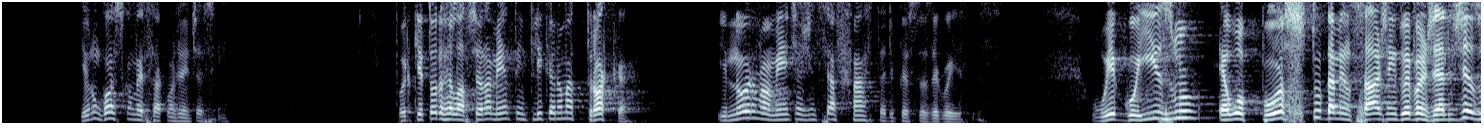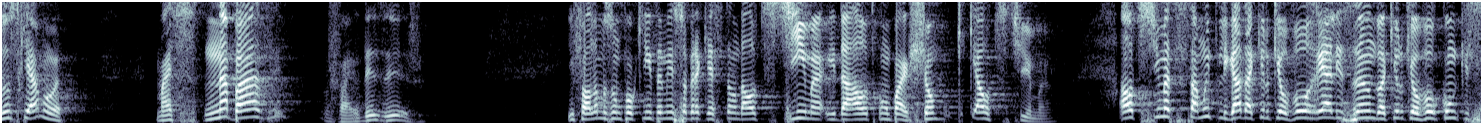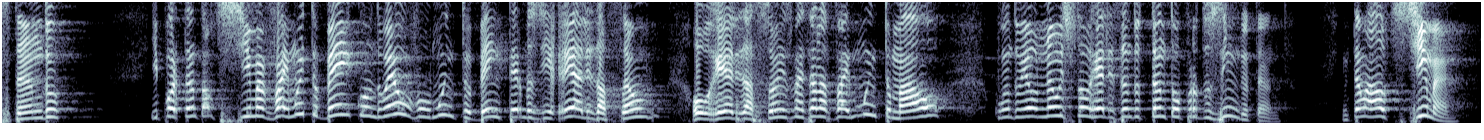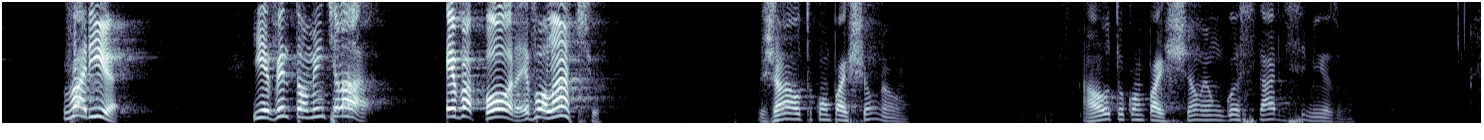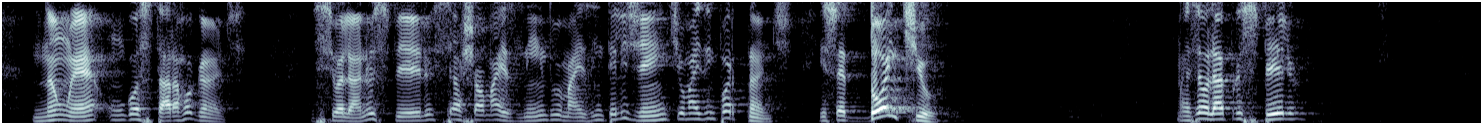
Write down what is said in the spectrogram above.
Eu não gosto de conversar com gente assim. Porque todo relacionamento implica numa troca. E normalmente a gente se afasta de pessoas egoístas. O egoísmo é o oposto da mensagem do Evangelho de Jesus, que é amor. Mas na base vai o desejo. E falamos um pouquinho também sobre a questão da autoestima e da autocompaixão. O que é autoestima? A autoestima está muito ligada àquilo que eu vou realizando, àquilo que eu vou conquistando. E, portanto, a autoestima vai muito bem quando eu vou muito bem em termos de realização ou realizações, mas ela vai muito mal quando eu não estou realizando tanto ou produzindo tanto. Então, a autoestima varia. E, eventualmente, ela evapora, é volátil. Já a autocompaixão não. A autocompaixão é um gostar de si mesmo. Não é um gostar arrogante. De se olhar no espelho, se achar o mais lindo, o mais inteligente, o mais importante. Isso é doentio. Mas é olhar para o espelho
